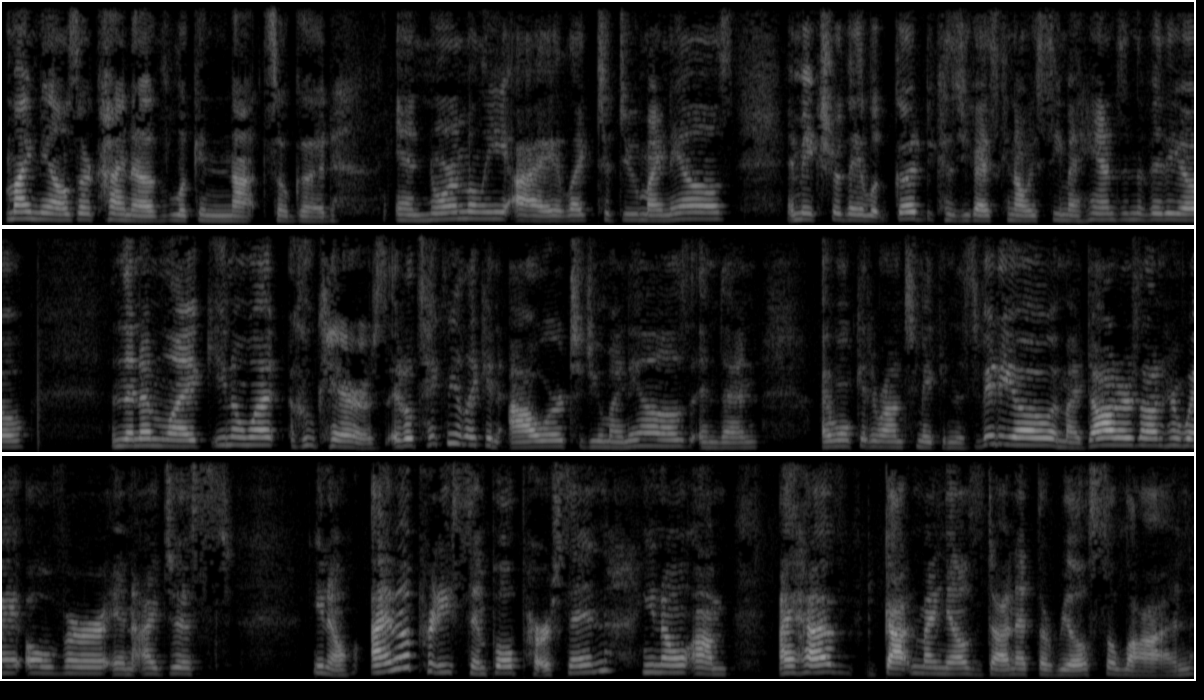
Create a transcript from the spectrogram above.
my nails are kind of looking not so good. And normally I like to do my nails and make sure they look good because you guys can always see my hands in the video. And then I'm like, you know what? Who cares? It'll take me like an hour to do my nails and then I won't get around to making this video and my daughter's on her way over and I just, you know, I'm a pretty simple person. You know, um, I have gotten my nails done at the real salon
